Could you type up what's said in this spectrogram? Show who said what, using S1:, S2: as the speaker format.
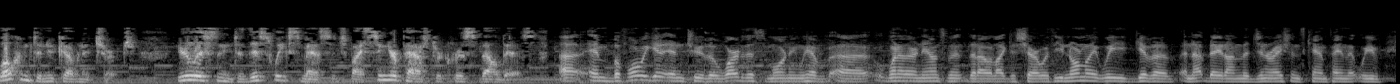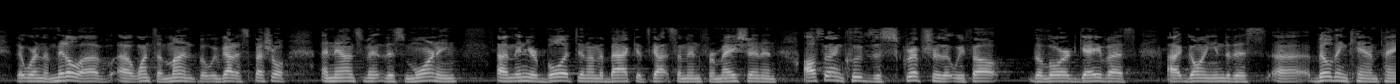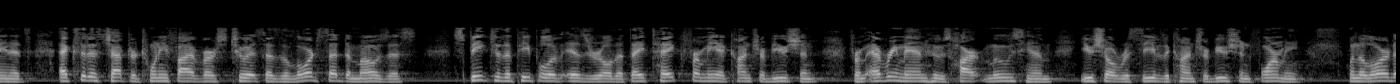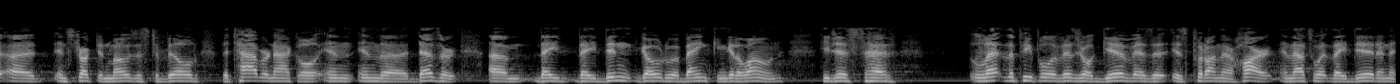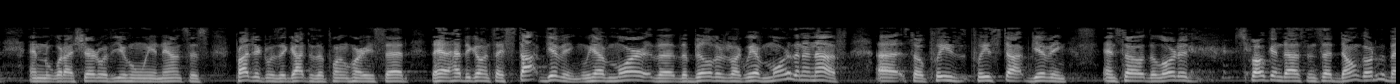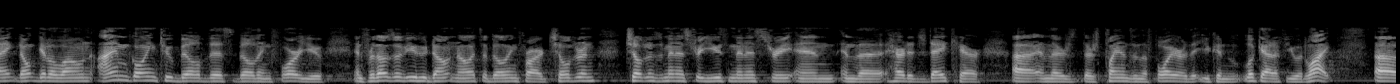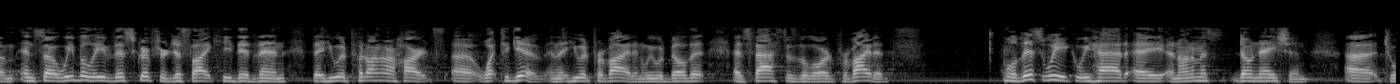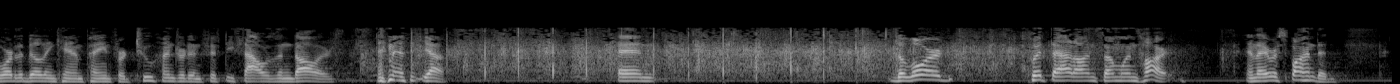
S1: Welcome to New Covenant Church. You're listening to this week's message by Senior Pastor Chris Valdez.
S2: Uh, and before we get into the word this morning, we have uh, one other announcement that I would like to share with you. Normally, we give a, an update on the Generations campaign that we've that we're in the middle of uh, once a month, but we've got a special announcement this morning. Um, in your bulletin on the back, it's got some information and also includes the scripture that we felt the Lord gave us uh, going into this uh, building campaign. It's Exodus chapter 25 verse 2. It says, The Lord said to Moses, Speak to the people of Israel that they take for me a contribution from every man whose heart moves him. You shall receive the contribution for me. When the Lord uh, instructed Moses to build the tabernacle in in the desert, um, they they didn't go to a bank and get a loan. He just said, let the people of Israel give as it is put on their heart, and that's what they did. And and what I shared with you when we announced this project was it got to the point where he said they had to go and say, "Stop giving. We have more." The the builders were like, "We have more than enough, uh, so please please stop giving." And so the Lord had spoken to us and said, don't go to the bank, don't get a loan. I'm going to build this building for you. And for those of you who don't know, it's a building for our children, children's ministry, youth ministry, and, and the heritage daycare. Uh, and there's, there's plans in the foyer that you can look at if you would like. Um, and so we believe this scripture, just like he did then, that he would put on our hearts uh, what to give and that he would provide and we would build it as fast as the Lord provided. Well, this week we had a anonymous donation uh, toward the building campaign for two hundred and fifty thousand dollars. Amen. Yeah. And the Lord put that on someone's heart, and they responded.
